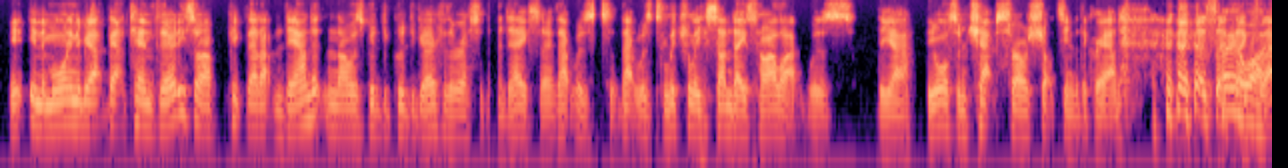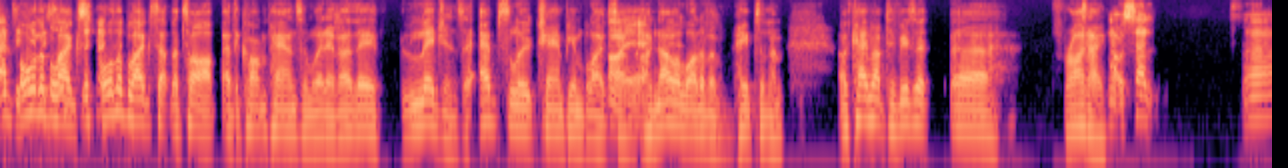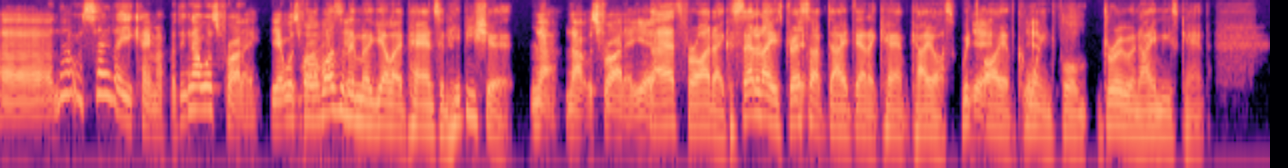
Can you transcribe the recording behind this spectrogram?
in the morning about about ten thirty. So I picked that up and downed it, and I was good to good to go for the rest of the day. So that was that was literally Sunday's highlight was the uh, the awesome chaps throwing shots into the crowd. so Tell you thanks, what, all the blokes, all the blokes at the top at the compounds and whatever, they're legends, they're absolute champion blokes. Oh, I- yeah, I know yeah. a lot of them, heaps of them. I came up to visit uh, Friday. That was. Uh, no, it was Saturday you came up. I think no, it was Friday. Yeah, it was Well, Friday. I wasn't yeah. in my yellow pants and hippie shirt. No, no, it was Friday. Yeah, That's Friday because Saturday is dress up day down at Camp Chaos, which Yeah, I have yeah. coined for Drew and Amy's camp,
